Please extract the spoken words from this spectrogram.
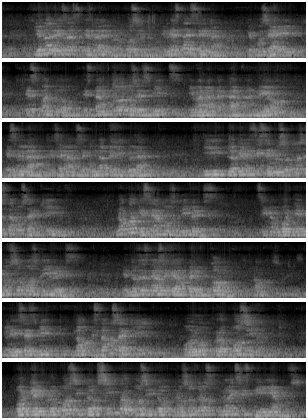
Y una de esas es la del propósito. En esta escena que puse ahí es cuando están todos los Smiths y van a atacar a Neo. Es en la, es en la segunda película. Y lo que les dice, nosotros estamos aquí no porque seamos libres, sino porque no somos libres. Entonces Neo se queda, pero ¿cómo? ¿No? Y le dice Smith, no, estamos aquí por un propósito. Porque el propósito, sin propósito, nosotros no existiríamos.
